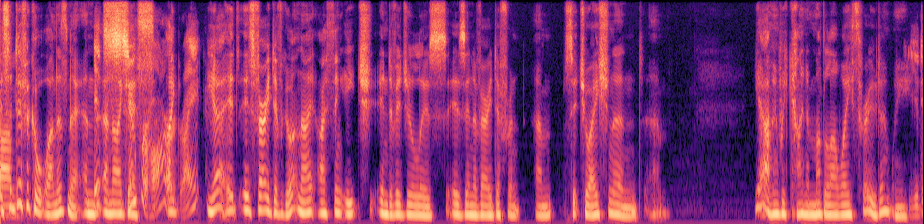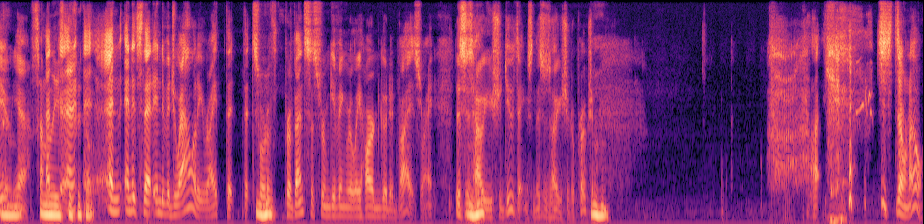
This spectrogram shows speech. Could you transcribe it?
it's a Um, difficult one isn't it and It's and i super guess hard, I, right? yeah it, it's very difficult and I, I think each individual is is in a very different um, situation and um, yeah i mean we kind of muddle our way through don't we You do, Um, yeah. some of these and- difficult and and it's that individuality, right? That that sort Mhm. of prevents us from giving really hard, good advice, right? This is how Mm-hmm. you should do things, and this is how you should approach it. Mhm. I just don't know,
